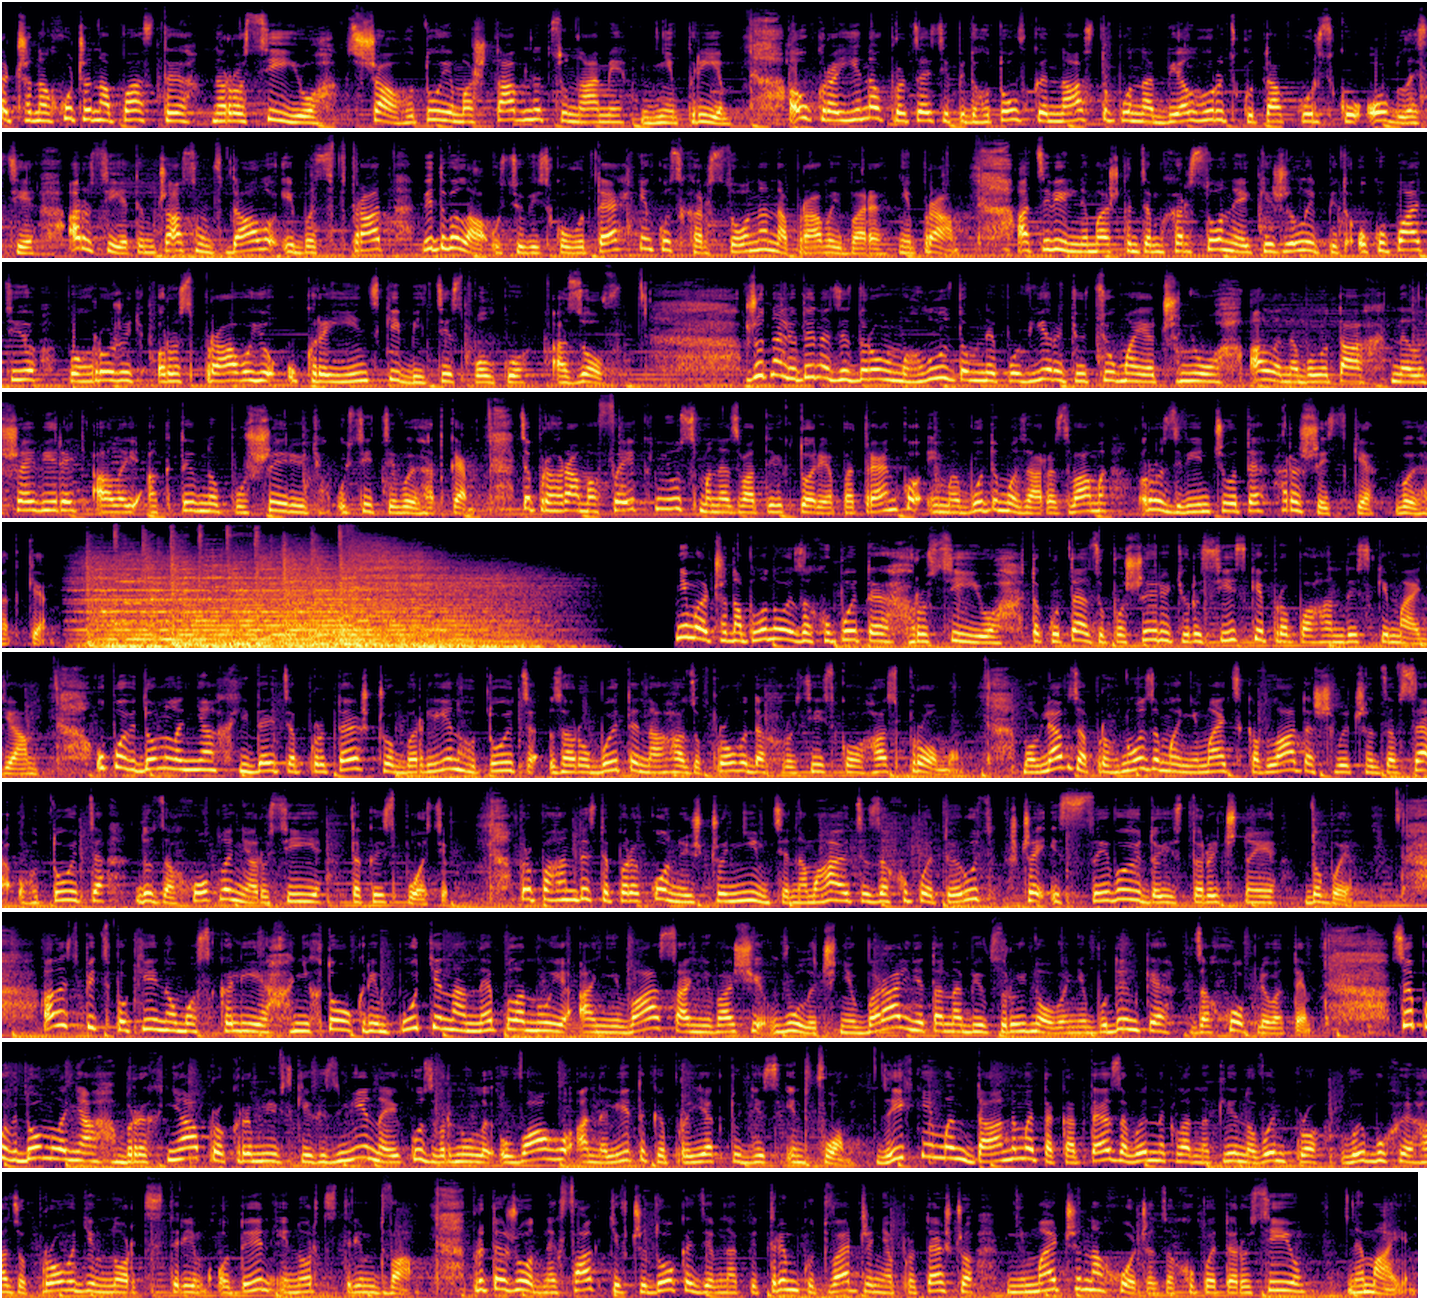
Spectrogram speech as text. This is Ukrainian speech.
Німеччина хоче напасти на Росію. США готує масштабне цунамі в Дніпрі. А Україна в процесі підготовки наступу на Білгородську та Курську області. А Росія тим часом вдало і без втрат відвела усю військову техніку з Херсона на правий берег Дніпра. А цивільним мешканцям Херсона, які жили під окупацією, погрожують розправою українські бійці з полку Азов. Жодна людина зі здоровим глуздом не повірить у цю маячню, але на болотах не лише вірять, але й активно поширюють усі ці вигадки. Це програма Фейк Ньюс. Мене звати Вікторія Петренко, і ми будемо зараз з вами розвінчувати рашистські вигадки. Німеччина планує захопити Росію. Таку тезу поширюють російські пропагандистські медіа. У повідомленнях йдеться про те, що Берлін готується заробити на газопроводах російського Газпрому. Мовляв, за прогнозами, німецька влада швидше за все готується до захоплення Росії в такий спосіб. Пропагандисти переконують, що німці намагаються захопити Русь ще із сивою до історичної доби. Але спіть спокійно москалі. Ніхто, окрім Путіна, не планує ані вас, ані ваші вуличні вбиральні та напівзруйновані будинки захоплювати. Це повідомлення брехня про кремлівських змі, на яку звернули увагу аналітики проєкту Дізінфо. За їхніми даними, така теза виникла на тлі новин про вибухи газопроводів Nord Stream 1 і Nord Stream 2. Проте жодних фактів чи доказів на підтримку твердження про те, що Німеччина хоче захопити Росію, немає.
